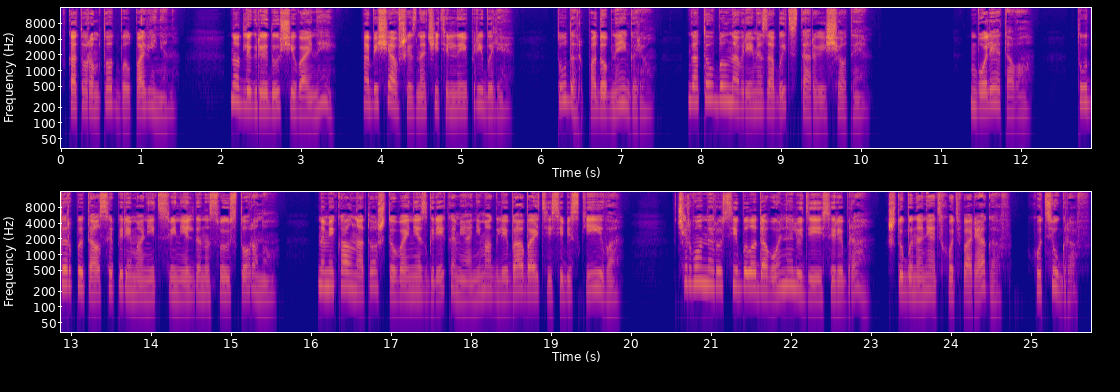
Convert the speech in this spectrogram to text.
в котором тот был повинен. Но для грядущей войны, обещавшей значительные прибыли, Тудор, подобно Игорю, готов был на время забыть старые счеты. Более того, Тудор пытался переманить Свинельда на свою сторону, намекал на то, что в войне с греками они могли бы обойтись и без Киева. В Червонной Руси было довольно людей и серебра, чтобы нанять хоть варягов, хоть угров.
